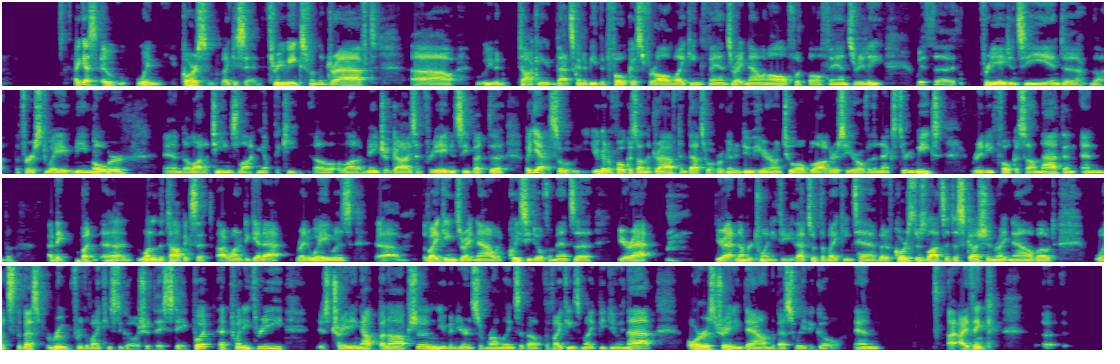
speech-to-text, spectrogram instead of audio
I guess uh, when, of course, like you said, three weeks from the draft, uh, we've been talking. That's going to be the focus for all Viking fans right now, and all football fans, really, with the free agency into the, the first wave being over, and a lot of teams locking up the key, a, lot of major guys in free agency. But uh, but yeah, so you're going to focus on the draft, and that's what we're going to do here on Two Old Bloggers here over the next three weeks. Really focus on that, and and I think, but uh, one of the topics that I wanted to get at right away was um, the Vikings right now with Kwesi Adofo-Mensah. You're at you're at number 23. That's what the Vikings have. But of course, there's lots of discussion right now about what's the best route for the Vikings to go. Should they stay put at 23? Is trading up an option? You've been hearing some rumblings about the Vikings might be doing that, or is trading down the best way to go? And I, I think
